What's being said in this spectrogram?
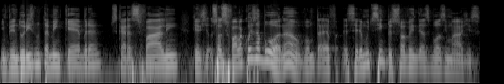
Empreendedorismo também quebra, os caras falem, só se fala coisa boa. Não, vamos, seria muito simples só vender as boas imagens.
